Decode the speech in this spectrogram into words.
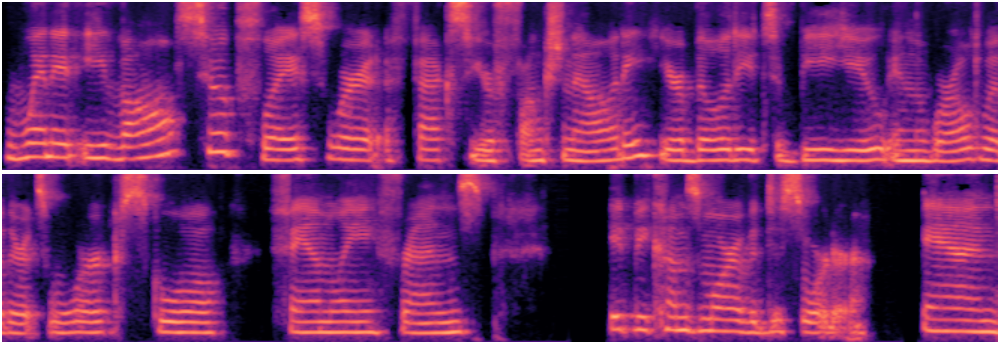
When it evolves to a place where it affects your functionality, your ability to be you in the world, whether it's work, school, family, friends, it becomes more of a disorder. And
